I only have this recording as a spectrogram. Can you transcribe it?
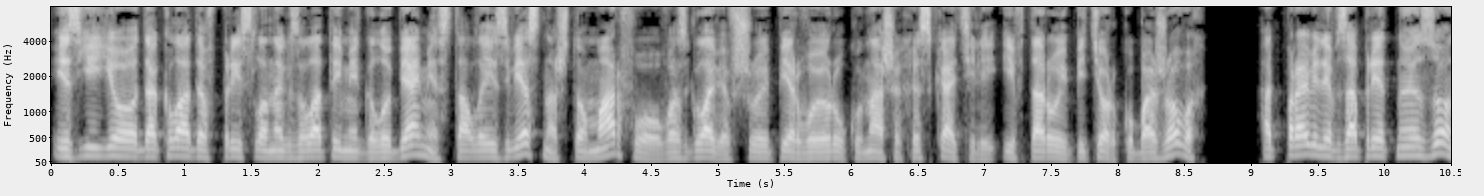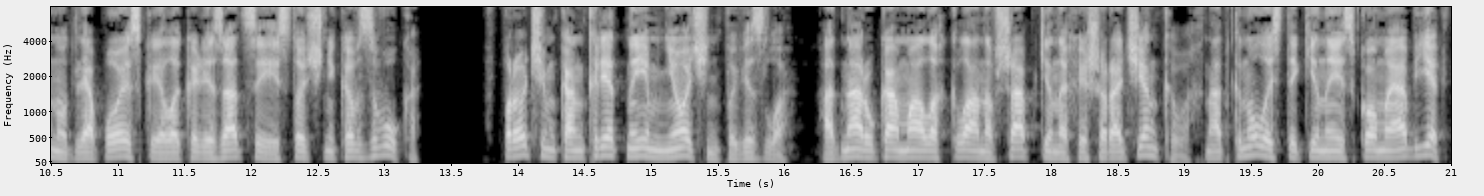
Из ее докладов, присланных золотыми голубями, стало известно, что Марфу, возглавившую первую руку наших искателей и вторую пятерку Бажовых, отправили в запретную зону для поиска и локализации источников звука. Впрочем, конкретно им не очень повезло. Одна рука малых кланов Шапкиных и Широченковых наткнулась таки на искомый объект,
